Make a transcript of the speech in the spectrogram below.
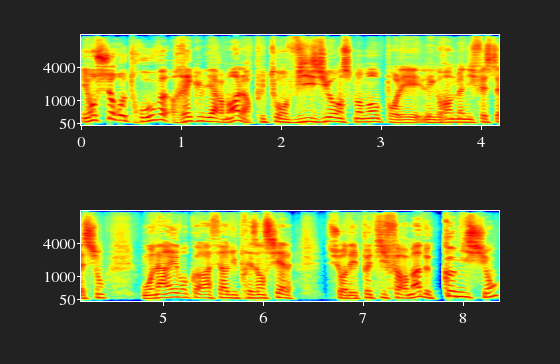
Et on se retrouve régulièrement, alors plutôt en visio en ce moment pour les, les, grandes manifestations, où on arrive encore à faire du présentiel sur des petits formats de commissions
